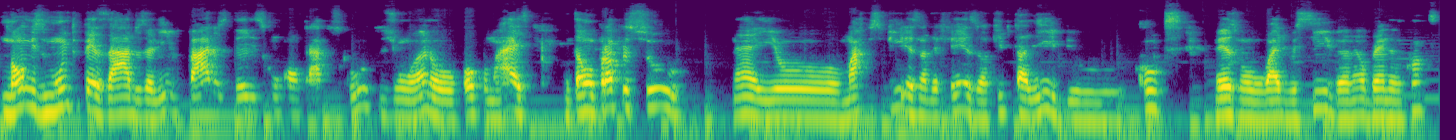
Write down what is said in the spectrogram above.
nomes muito pesados ali, vários deles com contratos curtos de um ano ou pouco mais. Então o próprio Sul, né, e o Marcos Pires na defesa, o Akip Talib, o Cooks, mesmo o wide receiver, né, o Brandon Cooks.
